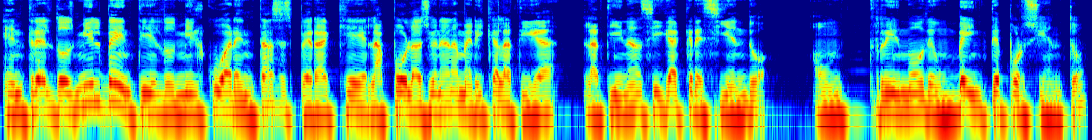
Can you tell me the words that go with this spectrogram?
Entre el 2020 y el 2040 se espera que la población en América Latina, Latina siga creciendo a un ritmo de un 20%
